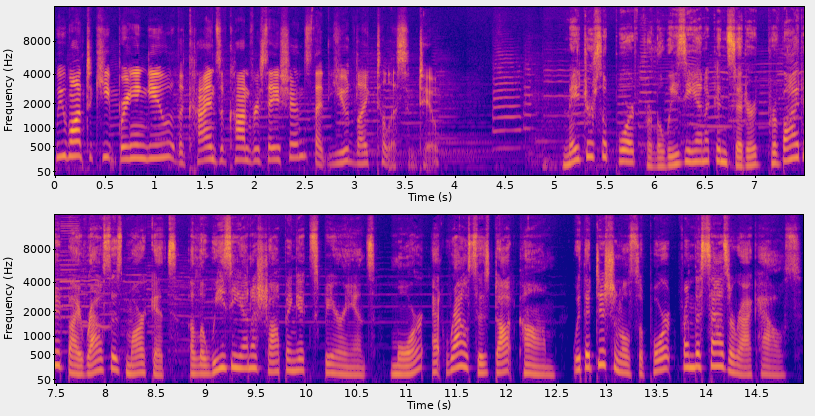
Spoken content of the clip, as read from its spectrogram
We want to keep bringing you the kinds of conversations that you'd like to listen to. Major support for Louisiana Considered provided by Rouse's Markets, a Louisiana shopping experience. More at rouses.com, with additional support from the Sazerac House.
